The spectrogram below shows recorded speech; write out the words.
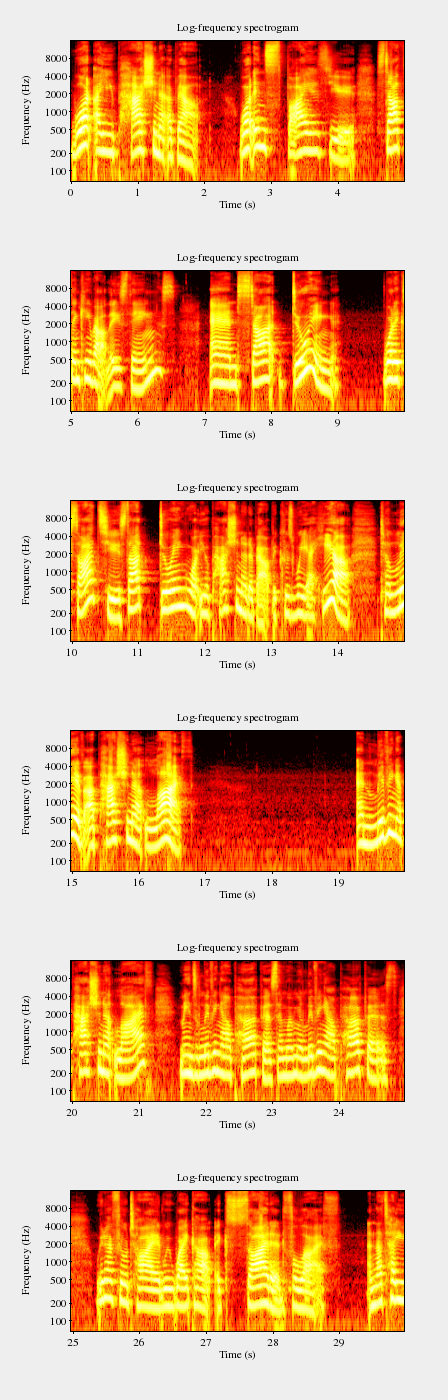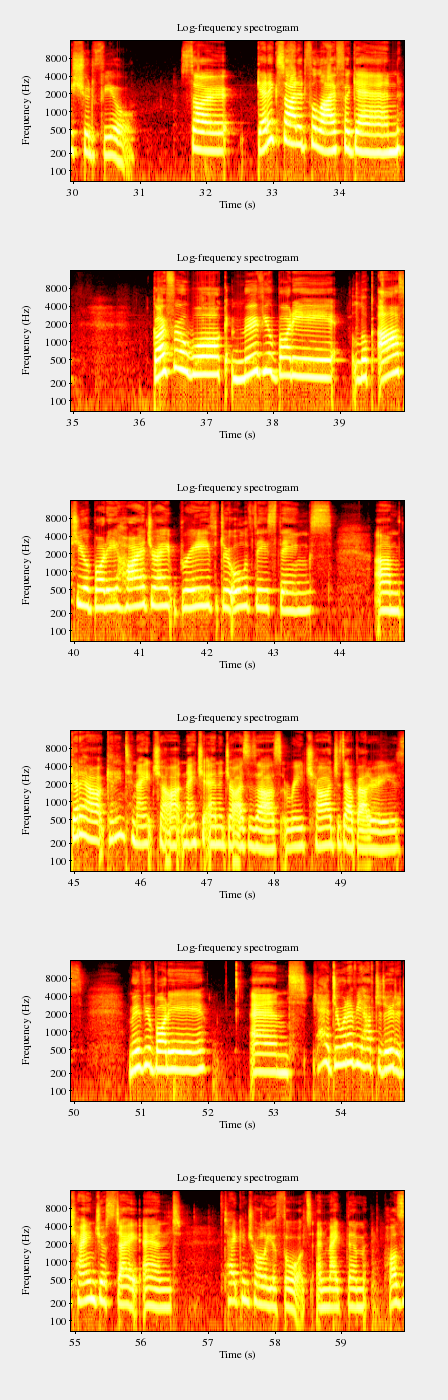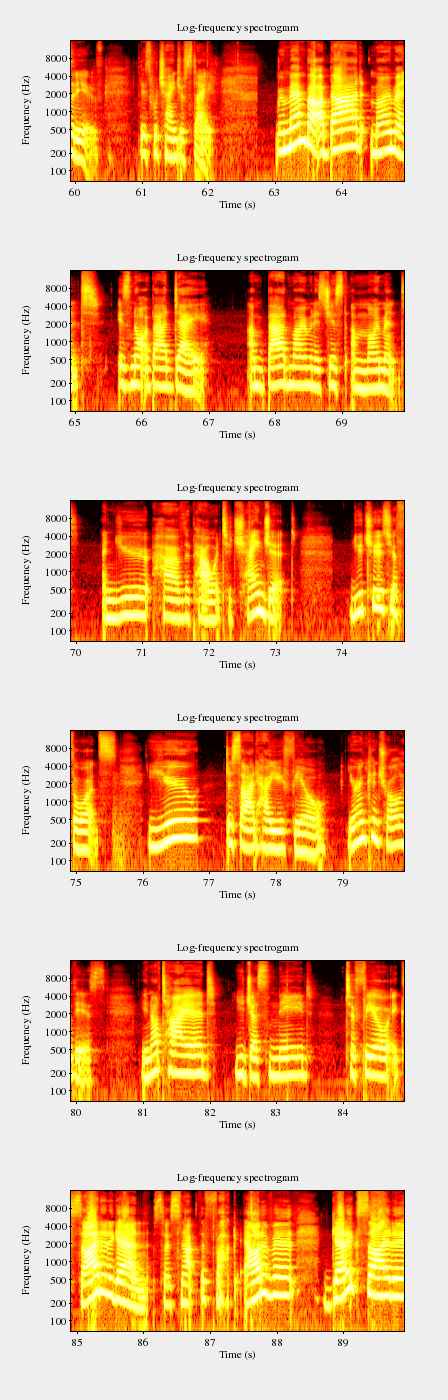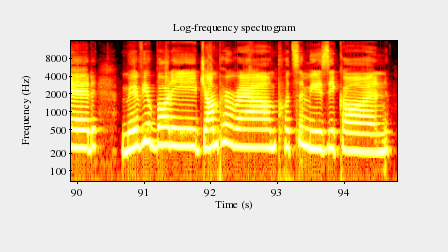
What are you passionate about? What inspires you? Start thinking about these things and start doing what excites you. Start doing what you're passionate about because we are here to live a passionate life. And living a passionate life means living our purpose. And when we're living our purpose, we don't feel tired. We wake up excited for life. And that's how you should feel. So get excited for life again. Go for a walk, move your body, look after your body, hydrate, breathe, do all of these things. Um, get out, get into nature. Nature energizes us, recharges our batteries. Move your body and yeah, do whatever you have to do to change your state and take control of your thoughts and make them positive. This will change your state. Remember, a bad moment is not a bad day. A bad moment is just a moment, and you have the power to change it. You choose your thoughts. You decide how you feel. You're in control of this. You're not tired. You just need to feel excited again. So snap the fuck out of it. Get excited. Move your body. Jump around. Put some music on.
